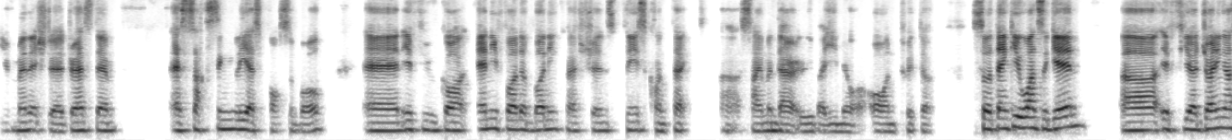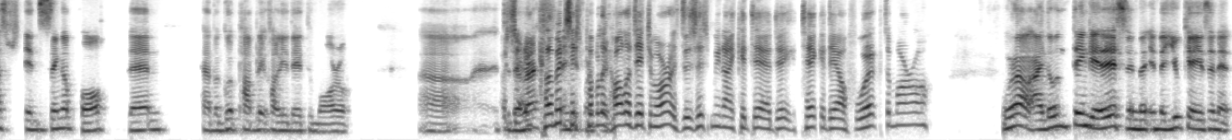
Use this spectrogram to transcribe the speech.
you've managed to address them as succinctly as possible. And if you've got any further burning questions, please contact uh, Simon directly by email or on Twitter. So thank you once again. Uh, if you're joining us in Singapore, then have a good public holiday tomorrow. Uh, to Sorry, rest, it's public holiday tomorrow. Does this mean I could take a day, take a day off work tomorrow? Well, I don't think it is in the in the UK, isn't it?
